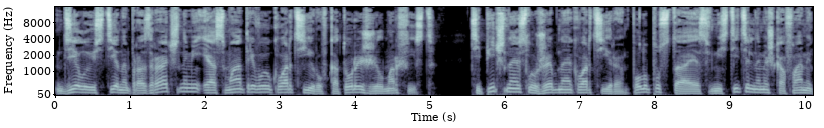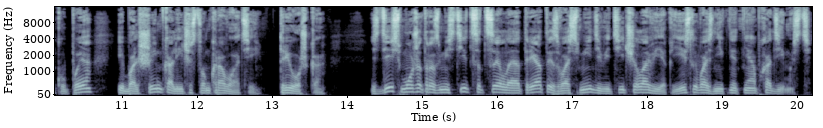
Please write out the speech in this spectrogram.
Делаю стены прозрачными и осматриваю квартиру, в которой жил морфист. Типичная служебная квартира, полупустая, с вместительными шкафами-купе и большим количеством кроватей. Трешка. Здесь может разместиться целый отряд из 8-9 человек, если возникнет необходимость.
